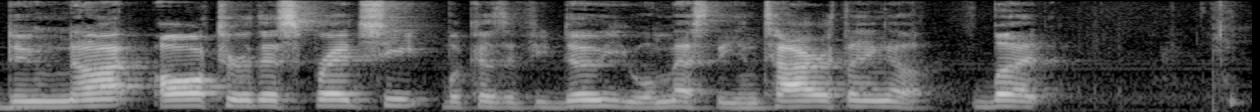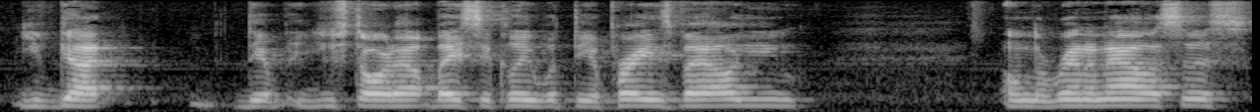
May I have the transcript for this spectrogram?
do not alter this spreadsheet because if you do, you will mess the entire thing up. But you've got the, you start out basically with the appraised value on the rent analysis,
